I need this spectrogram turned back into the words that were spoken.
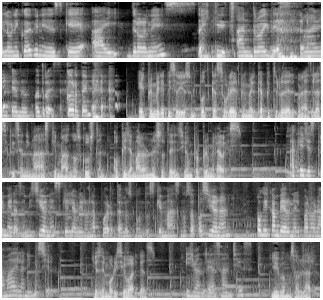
Lo único definido es que hay drones, hay que androides, marica, no, otra vez, corten. El primer episodio es un podcast sobre el primer capítulo de algunas de las series animadas que más nos gustan o que llamaron nuestra atención por primera vez. Aquellas primeras emisiones que le abrieron la puerta a los mundos que más nos apasionan o que cambiaron el panorama de la animación. Yo soy Mauricio Vargas. Y yo Andrea Sánchez. Y hoy vamos a hablar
